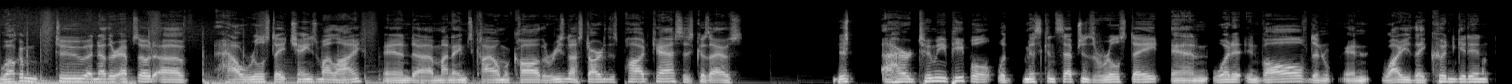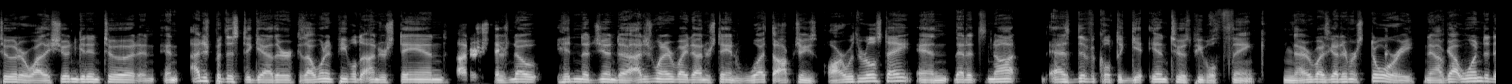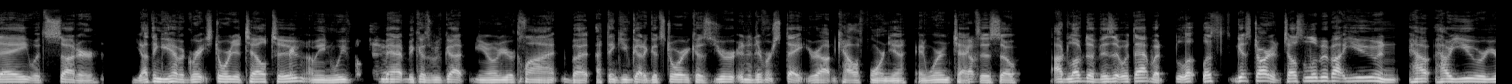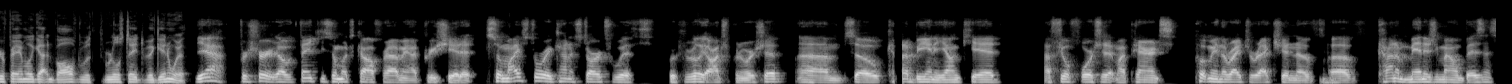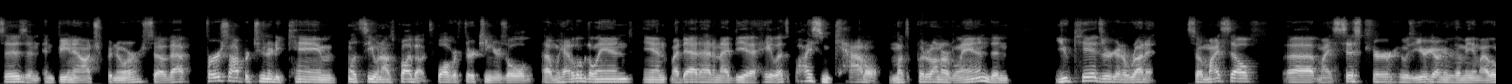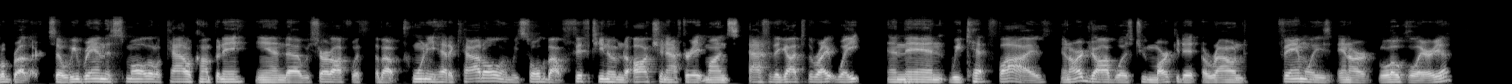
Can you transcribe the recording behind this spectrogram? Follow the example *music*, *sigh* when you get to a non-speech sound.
Welcome to another episode of How Real Estate Changed My Life. And uh, my name's Kyle McCaw. The reason I started this podcast is because I was just, I heard too many people with misconceptions of real estate and what it involved and, and why they couldn't get into it or why they shouldn't get into it. And, and I just put this together because I wanted people to understand, understand there's no hidden agenda. I just want everybody to understand what the opportunities are with real estate and that it's not as difficult to get into as people think. Now, everybody's got a different story. Now, I've got one today with Sutter. I think you have a great story to tell too. I mean, we've met because we've got, you know, your client, but I think you've got a good story because you're in a different state. You're out in California and we're in Texas. Yep. So I'd love to visit with that, but l- let's get started. Tell us a little bit about you and how, how you or your family got involved with real estate to begin with. Yeah, for sure. Oh, thank you so much, Kyle, for having me. I appreciate it. So my story kind of starts with, with really entrepreneurship. Um, so kind of being a young kid, I feel fortunate my parents put me in the right direction of, mm-hmm. of kind of managing my own businesses and, and, being an entrepreneur. So that first opportunity came, let's see, when I was probably about 12 or 13 years old. Um, we had a little bit of land and my dad had an idea, hey, let's buy some cattle and let's put it on our land and you kids are going to run it. So myself, uh, my sister, who was a year younger than me, and my little brother. So we ran this small little cattle company, and uh, we started off with about 20 head of cattle, and we sold about 15 of them to auction after eight months. After they got to the right weight, and then we kept five. And our job was to market it around families in our local area.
